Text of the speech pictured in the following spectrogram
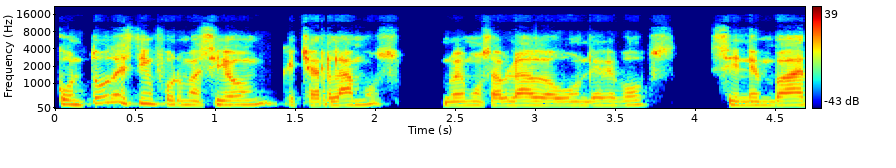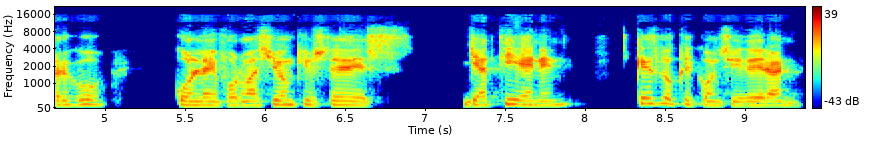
Con toda esta información que charlamos, no hemos hablado aún de DevOps, sin embargo, con la información que ustedes ya tienen, ¿qué es lo que consideran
